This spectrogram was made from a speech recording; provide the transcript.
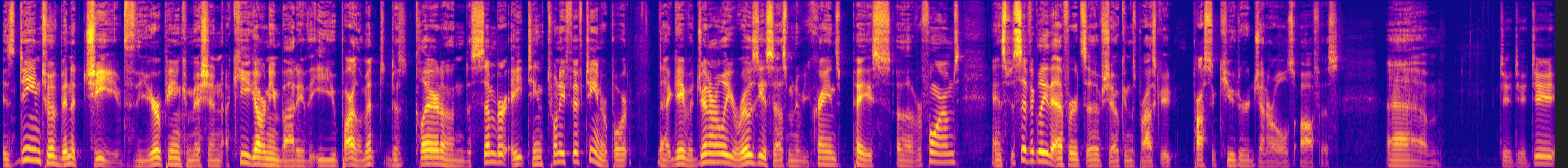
is deemed to have been achieved. The European Commission, a key governing body of the EU Parliament, declared on December 18, 2015 report that gave a generally rosy assessment of Ukraine's pace of reforms and specifically the efforts of Shokin's prosecu- prosecutor general's office. Um, do, do, do.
